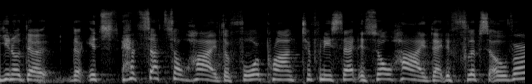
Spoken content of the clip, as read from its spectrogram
you know, the, the it's set so high. The four prong Tiffany set is so high that it flips over.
